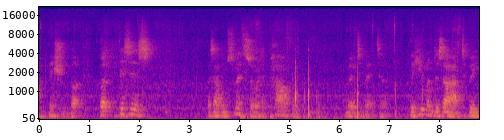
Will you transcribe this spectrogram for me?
ambition. But, but this is, as Adam Smith saw it, a powerful motivator. The human desire to be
